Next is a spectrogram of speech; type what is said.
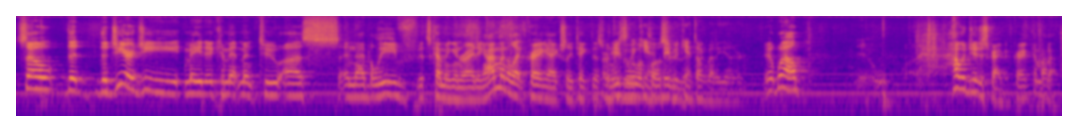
So the, the GRG made a commitment to us, and I believe it's coming in writing. I'm going to let Craig actually take this Or one. maybe He's a we little can't, closer. maybe we to can't talk about it yet, or? Uh, Well, how would you describe it, Craig? Come on up.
